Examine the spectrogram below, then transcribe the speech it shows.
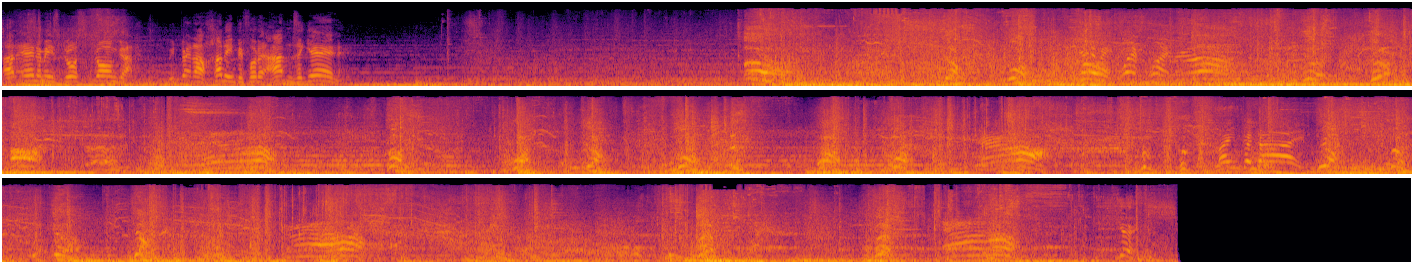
Our enemies grow stronger. We'd better hurry before it happens again. Time to die! Good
